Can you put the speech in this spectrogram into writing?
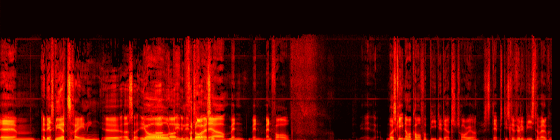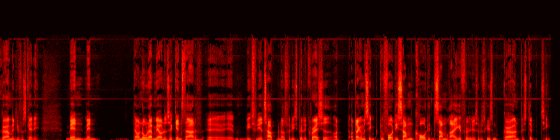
Øhm, Er det ikke mere træning, øh, altså en, jo, og, og det, en det fornøjelse? tror jeg, det er, men, men man får... Måske når man kommer forbi de der tutorial steps, de skal selvfølgelig vise dig, hvad du kan gøre med de forskellige. Men, men der var nogle af dem, jeg var nødt til at genstarte, øh, mest fordi jeg tabte, men også fordi spillet crashede. Og, og der kan man se, du får de samme kort i den samme rækkefølge, så du skal ligesom gøre en bestemt ting.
